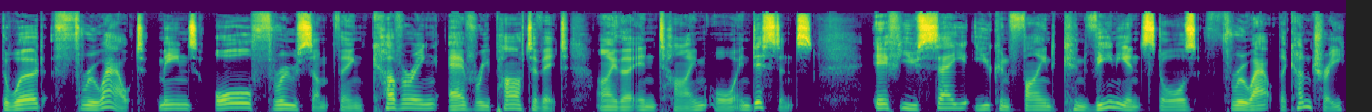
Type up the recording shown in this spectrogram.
The word throughout means all through something, covering every part of it, either in time or in distance. If you say you can find convenience stores throughout the country,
